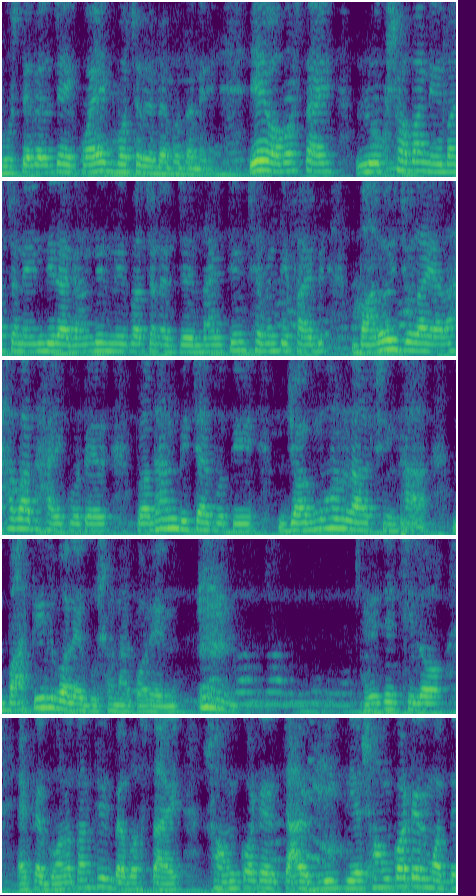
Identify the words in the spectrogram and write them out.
বুঝতে পেরেছে কয়েক বছরের ব্যবধানে। এই অবস্থায় লোকসভা নির্বাচনে, ইন্দিরা গান্ধীর নির্বাচনের যে নাইনটিন সেভেন্টি ফাইভ বারোই জুলাই এলাহাবাদ হাইকোর্টের প্রধান বিচারপতি জগমোহন লাল সিনহা বাতিল বলে ঘোষণা করেন। এই যে ছিল একটা গণতান্ত্রিক ব্যবস্থায় সংকটের চারদিক দিয়ে সংকটের মধ্যে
